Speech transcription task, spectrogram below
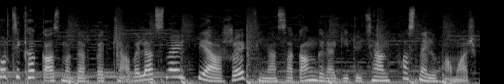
գործիքակազմը դեռ պետք է ավելացնել լիարժեք ֆինանսական գրագիտության հասնելու համար։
